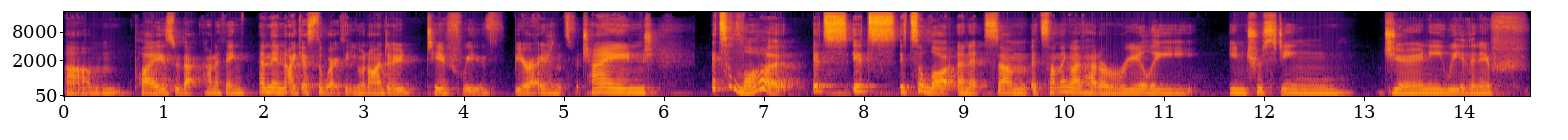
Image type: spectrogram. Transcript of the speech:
um, plays with that kind of thing. And then I guess the work that you and I do, Tiff, with Beer Agents for Change, it's a lot. It's it's it's a lot, and it's um it's something I've had a really interesting journey with. And if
